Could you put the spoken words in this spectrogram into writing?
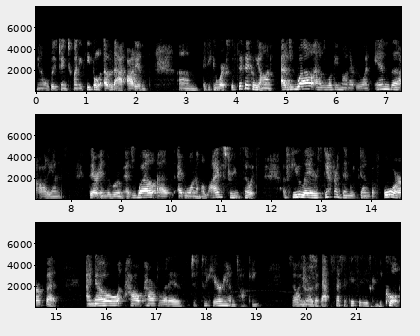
you know, we'll be doing 20 people of that audience um, that he can work specifically on, as well as working on everyone in the audience there in the room, as well as everyone on the live stream. So it's a few layers different than we've done before, but I know how powerful it is just to hear him talking. So I yes. know that that specificity is going to be cool.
